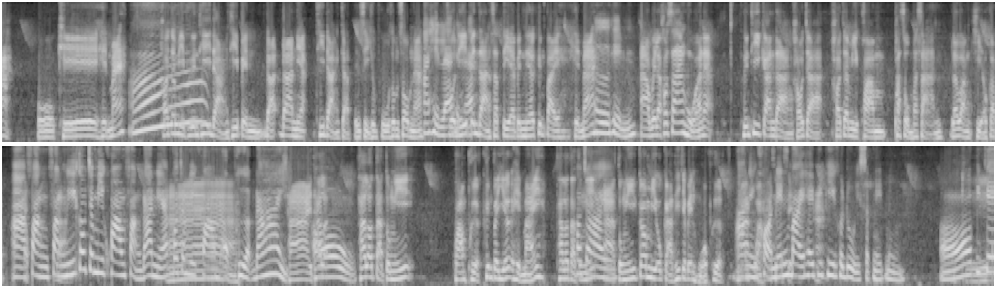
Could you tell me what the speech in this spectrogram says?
อะโอเคเห็นไหมอ๋อเขาจะมีพื้นที่ด่างที่เป็นดด้านเนี้ยที่ด่างจัดเป็นสีชมพูส้มๆนะอะเห็นแล้วส่วนนี้เห็นแล้วเป็นด่างสเตียเป็นเนื้อขึ้นไปเห็นไหมเออเห็นอ่าเวลาเขาสร้างหัวเนี่ยพื้นที่การด่างเขาจะเขาจะมีความผสมผสานระหว่างเขียวกับอ่ากับฝั่งฝั่งด่านี้ก็จะมีความฝั่งด้านเนี้ยอ่าก็จะมีความออกเผือกได้ ใช่ ถ้าเราโอ้ถ้าเราตัดตรงนี้ ความเผือกขึ้นไปเยอะเห็นไหม ถ้าเราตัดตรงนี้เข้าใจ อ่าตรงนี้ก็มีโอกาสที่จะเป็นหัวเผือกอ่ามากหนิงกว่าขอเน้น50%ใบให้พี่ๆเขาดูอีกสักนิดหนึ่งอ๋อโอเคพี่เก้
